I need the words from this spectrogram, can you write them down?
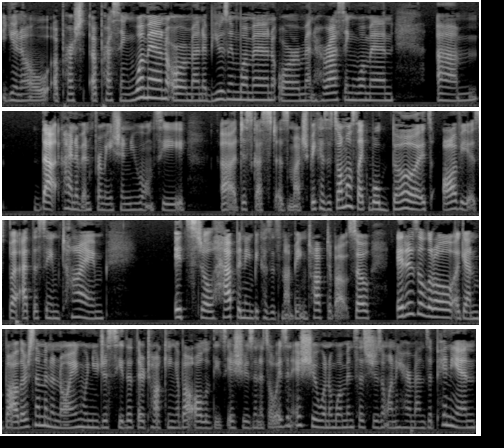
you know, oppress- oppressing women or men abusing women or men harassing women. Um, that kind of information you won't see uh, discussed as much because it's almost like, well, duh, it's obvious. But at the same time, it's still happening because it's not being talked about. So it is a little, again, bothersome and annoying when you just see that they're talking about all of these issues. And it's always an issue when a woman says she doesn't want to hear a man's opinion,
